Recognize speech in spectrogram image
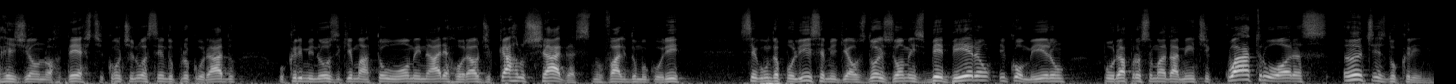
Na região Nordeste, continua sendo procurado o criminoso que matou um homem na área rural de Carlos Chagas, no Vale do Mucuri. Segundo a polícia, Miguel, os dois homens beberam e comeram por aproximadamente quatro horas antes do crime.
